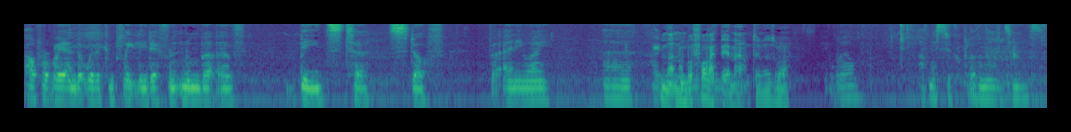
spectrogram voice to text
I'll probably end up with a completely different number of beads to stuff. But anyway, uh, And that number five be a mountain as well. it will. I've missed a couple of the mountains.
